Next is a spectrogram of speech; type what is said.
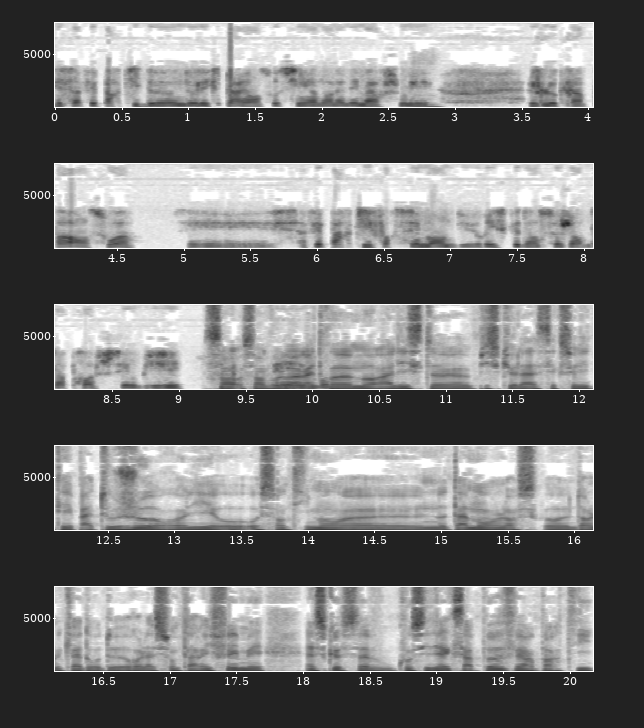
et ça fait partie de, l'expérience aussi hein, dans la démarche. Mais mmh. je le crains pas en soi ça fait partie forcément du risque dans ce genre d'approche, c'est obligé. Sans, sans vouloir être moraliste, euh, puisque la sexualité n'est pas toujours reliée au, au sentiment, euh, notamment lorsque dans le cadre de relations tarifées, mais est-ce que ça vous considérez que ça peut faire partie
